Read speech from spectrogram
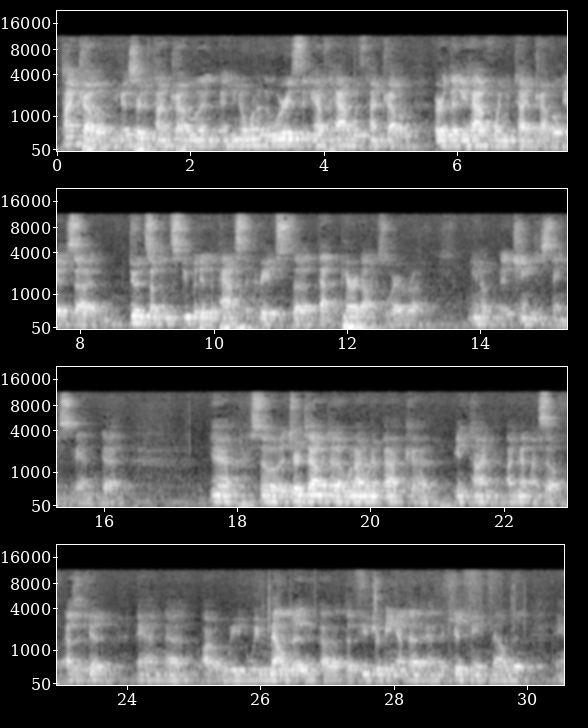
time travel. You guys heard of time travel, and, and you know one of the worries that you have to have with time travel, or that you have when you time travel, is uh, doing something stupid in the past that creates the, that paradox where uh, you know it changes things. And yeah, so it turns out when I went back in time, I met myself as a kid, and uh, our, we we melded uh, the future me and the and the kid me melded,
